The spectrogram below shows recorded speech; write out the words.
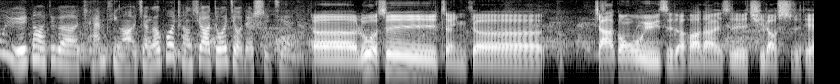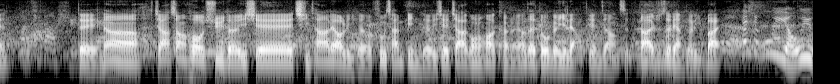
乌鱼到这个产品啊，整个过程需要多久的时间？呃，如果是整个加工乌鱼子的话，大概是七到十天。对，那加上后续的一些其他料理的副产品的一些加工的话，可能要再多个一两天这样子，大概就是两个礼拜。但有乌鱼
